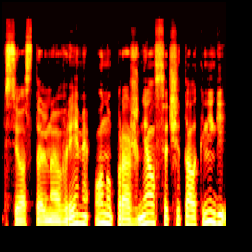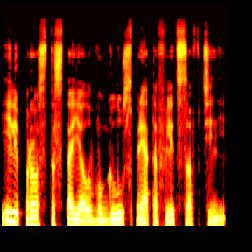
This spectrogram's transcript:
Все остальное время он упражнялся, читал книги или просто стоял в углу, спрятав лицо в тени.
